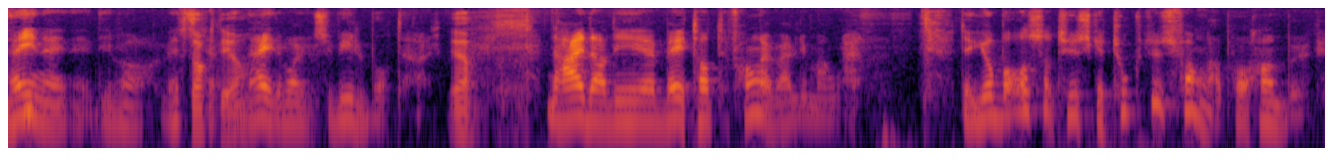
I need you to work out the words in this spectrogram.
Nei, nei, nei, de var Stakk de av? Nei, det var jo sivilbåt her. Ja. Nei da, de ble tatt til fange, veldig mange. Det jobba også tyske tukthusfanger på Hamburg.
